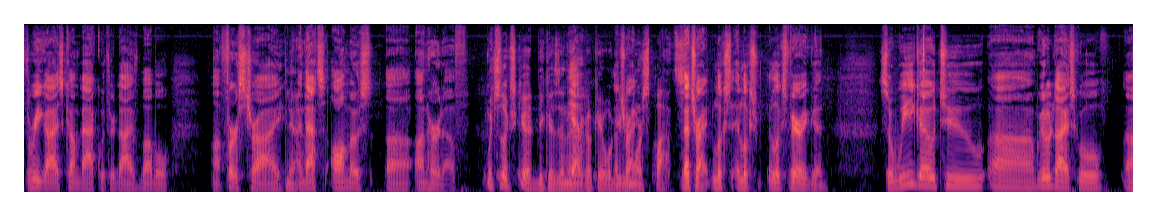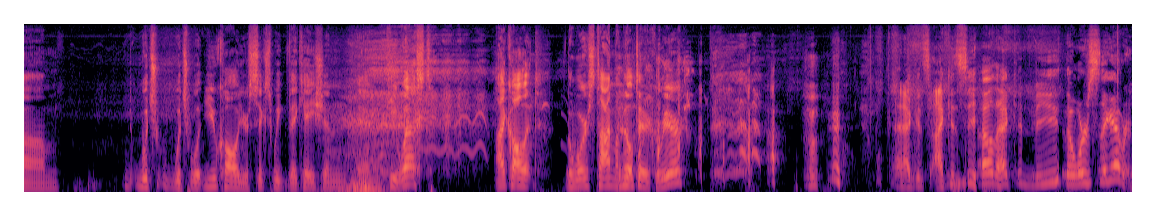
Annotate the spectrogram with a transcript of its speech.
Three guys come back with their dive bubble uh, first try, Yeah. and that's almost uh, unheard of. Which looks good because then they're Yeah, like, okay, we'll give you right. more spots. That's right. Looks it looks it looks very good. So we go to uh, we go to dive school, um, which which what you call your six week vacation in Key West. I call it the worst time of my military career. and I could I could see how that could be the worst thing ever.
